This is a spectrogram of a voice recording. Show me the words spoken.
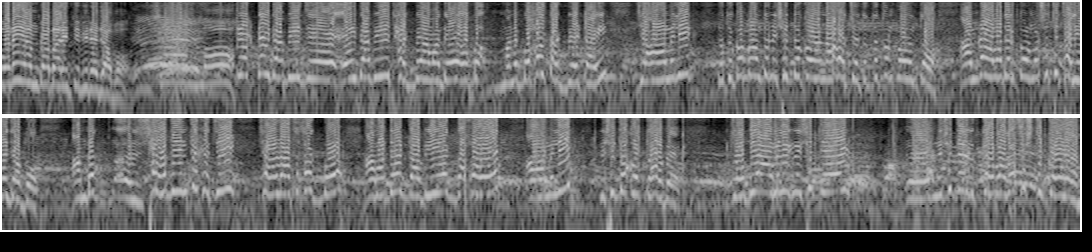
পরেই আমরা বাড়িতে ফিরে যাব। একটাই দাবি যে এই দাবি থাকবে আমাদের মানে বহাল থাকবে এটাই যে আওয়ামী লীগ যতক্ষণ পর্যন্ত নিষিদ্ধ করা না হচ্ছে ততক্ষণ পর্যন্ত আমরা আমাদের কর্মসূচি চালিয়ে যাব। আমরা সারাদিন থেকেছি, সারা রাত থাকব। আমাদের দাবি এক দফা এক আওয়ামী লীগ নিষিদ্ধ করতে হবে। যদি আওয়ামী লীগ নিষিদ্ধের নিষিদ্ধের বাধা সৃষ্টি করেন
